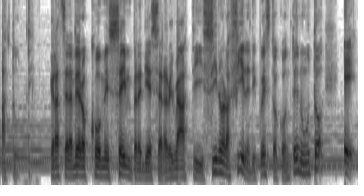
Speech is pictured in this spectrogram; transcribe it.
a tutti. Grazie davvero come sempre di essere arrivati sino alla fine di questo contenuto e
